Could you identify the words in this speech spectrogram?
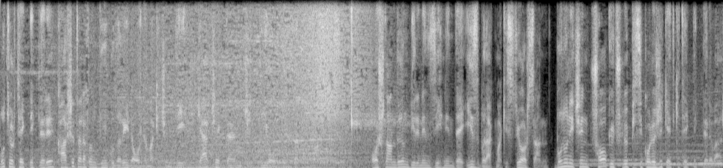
Bu tür teknikleri karşı tarafın duygularıyla oynamak için değil, gerçekten ciddi olduğunda. Hoşlandığın birinin zihninde iz bırakmak istiyorsan, bunun için çok güçlü psikolojik etki teknikleri var.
